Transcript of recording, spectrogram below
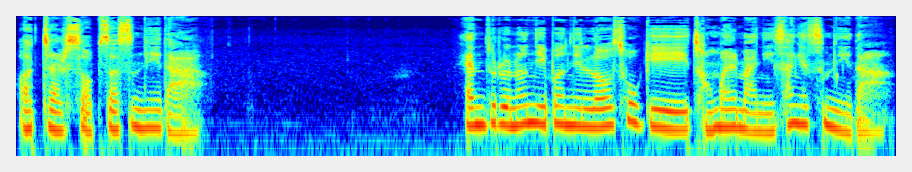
어쩔 수 없었습니다. 앤드루는 이번 일로 속이 정말 많이 상했습니다.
